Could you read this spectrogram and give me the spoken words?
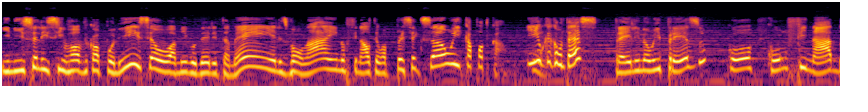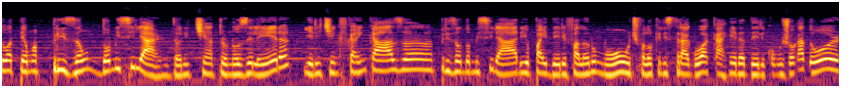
E nisso ele se envolve com a polícia, o amigo dele também. Eles vão lá e no final tem uma perseguição e capota o carro. E Sim. o que acontece? Pra ele não ir preso, ficou confinado a ter uma prisão domiciliar. Então ele tinha a tornozeleira e ele tinha que ficar em casa, prisão domiciliar. E o pai dele falando um monte, falou que ele estragou a carreira dele como jogador.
